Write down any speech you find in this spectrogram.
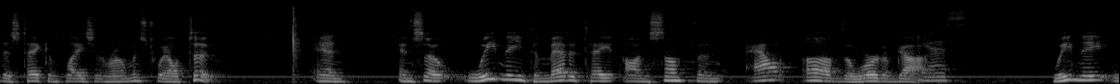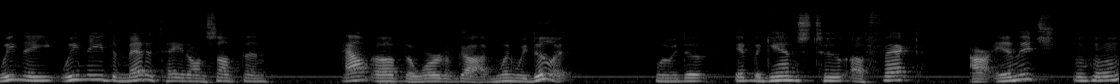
that's taken place in Romans 12 two. And and so we need to meditate on something out of the Word of God. Yes. We need we need we need to meditate on something out of the Word of God. When we do it, when we do it begins to affect our image mm-hmm.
